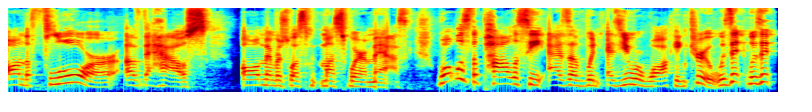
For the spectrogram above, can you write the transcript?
on the floor of the House. All members must, must wear a mask. What was the policy as of when, as you were walking through? Was it was it?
